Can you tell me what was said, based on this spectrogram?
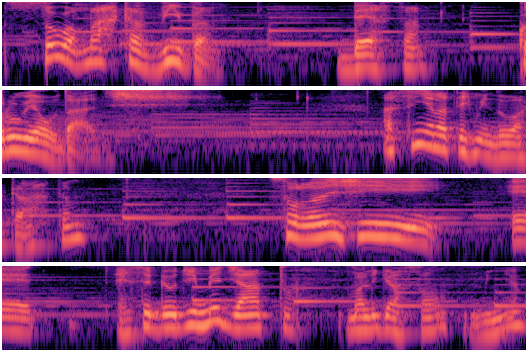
sou a marca viva dessa crueldade. Assim ela terminou a carta. Solange é, recebeu de imediato uma ligação minha,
